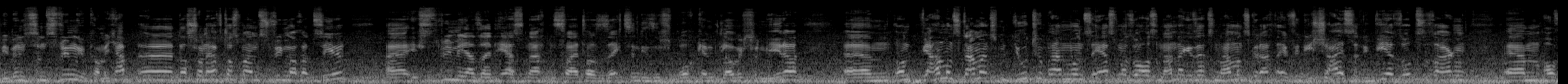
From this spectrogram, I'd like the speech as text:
Wie bin ich zum Stream gekommen? Ich habe äh, das schon öfters mal im Stream auch erzählt. Äh, ich streame ja seit 1.8.2016. Diesen Spruch kennt, glaube ich, schon jeder. Ähm, und wir haben uns damals mit YouTube haben wir uns erstmal so auseinandergesetzt und haben uns gedacht, ey, für die Scheiße, die wir sozusagen ähm, auf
